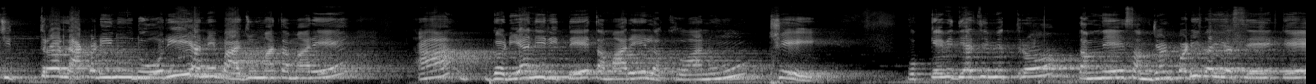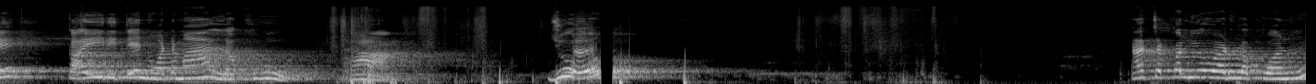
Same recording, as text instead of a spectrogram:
ચિત્ર લાકડીનું દોરી અને બાજુમાં તમારે ઘડિયાની રીતે તમારે લખવાનું છે. ઓકે, વિદ્યાર્થી મિત્રો? તમને સમજણ પડી ગઈ હશે કે કઈ રીતે નોટમાં લખવું? હા. જુઓ. આ ચક્કલીઓવાળું લખવાનું.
